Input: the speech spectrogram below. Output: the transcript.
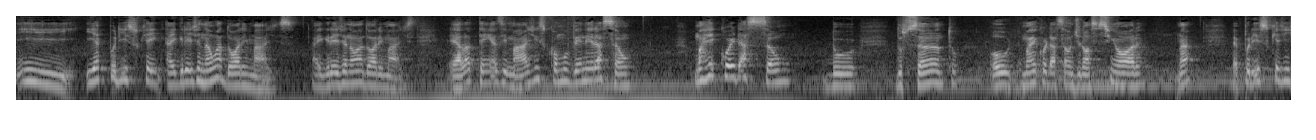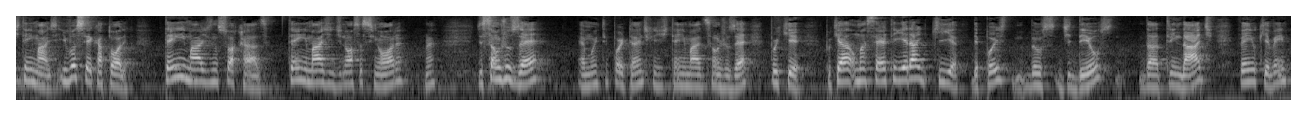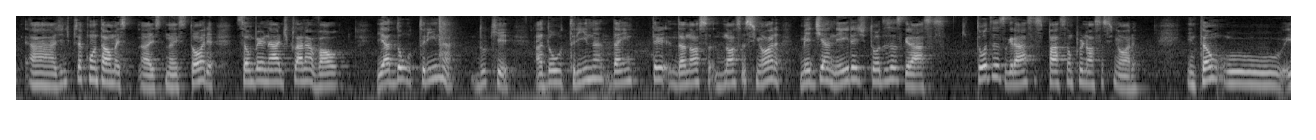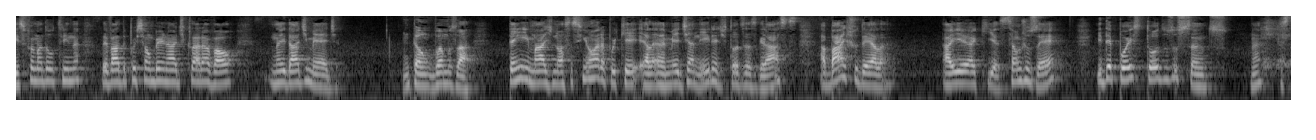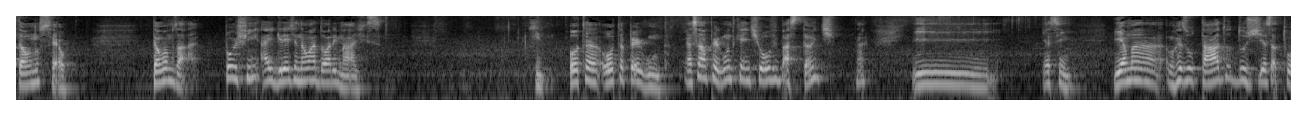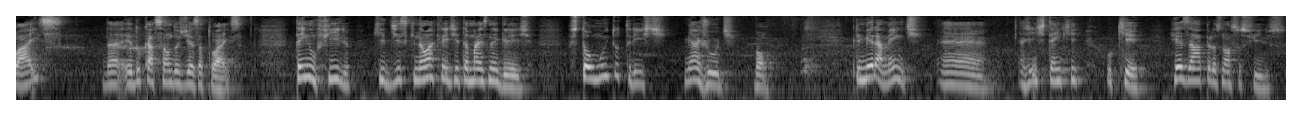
E, e é por isso que a igreja não adora imagens. A igreja não adora imagens. Ela tem as imagens como veneração, uma recordação do, do santo ou uma recordação de Nossa Senhora. Né? É por isso que a gente tem imagens. E você, católico, tem imagens na sua casa? Tem imagem de Nossa Senhora, né? de São José, é muito importante que a gente tenha imagem de São José. Por quê? Porque há uma certa hierarquia. Depois dos, de Deus, da Trindade, vem o que? Vem a, a, gente precisa contar uma a, na história São Bernardo de Claraval e a doutrina do que? A doutrina da, inter, da nossa, nossa Senhora medianeira de todas as graças. Que todas as graças passam por Nossa Senhora. Então, o, isso foi uma doutrina levada por São Bernardo de Claraval na Idade Média. Então, vamos lá. Tem a imagem de Nossa Senhora, porque ela é medianeira de todas as graças. Abaixo dela, a hierarquia São José e depois todos os santos né, que estão no céu. Então, vamos lá. Por fim, a igreja não adora imagens. E outra, outra pergunta. Essa é uma pergunta que a gente ouve bastante, né? E, e assim, e é uma, o resultado dos dias atuais, da educação dos dias atuais. Tenho um filho que diz que não acredita mais na igreja. Estou muito triste, me ajude. Bom, primeiramente, é, a gente tem que o que? Rezar pelos nossos filhos.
